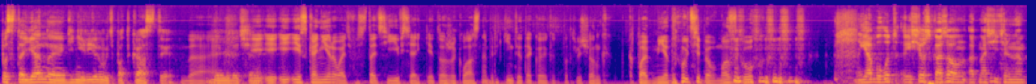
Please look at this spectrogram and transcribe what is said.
постоянно генерировать подкасты да. для медача. И, и, и, и сканировать статьи всякие тоже классно. Прикинь, ты такой, как подключен к, к победу у тебя в мозгу. Я бы вот еще сказал относительно,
